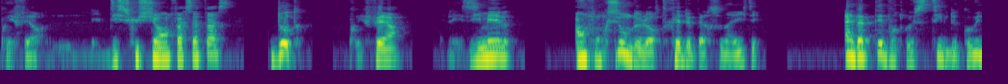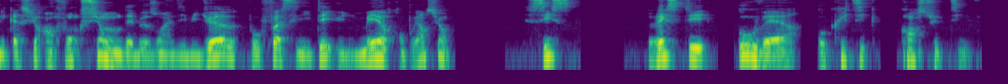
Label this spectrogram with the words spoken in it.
préfèrent les discussions face à face, d'autres préfèrent les emails en fonction de leurs traits de personnalité. Adaptez votre style de communication en fonction des besoins individuels pour faciliter une meilleure compréhension. 6. Restez ouvert aux critiques constructives.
